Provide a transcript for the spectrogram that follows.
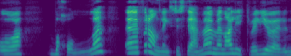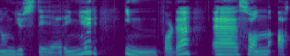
å beholde forhandlingssystemet, men allikevel gjøre noen justeringer innenfor det, eh, sånn at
